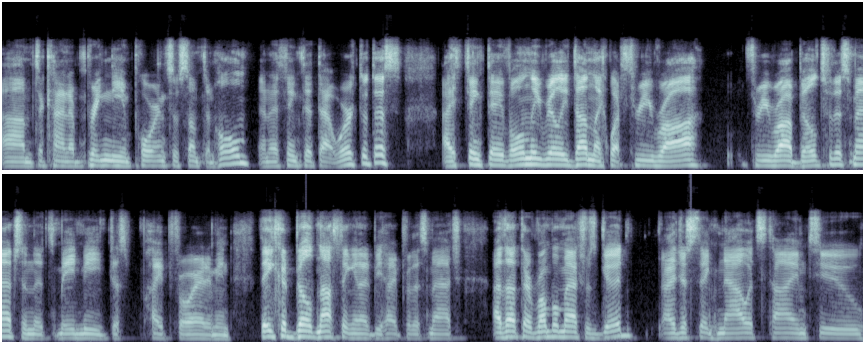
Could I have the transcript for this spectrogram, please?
um, to kind of bring the importance of something home. And I think that that worked with this. I think they've only really done like what three Raw, three Raw builds for this match, and it's made me just hyped for it. I mean, they could build nothing, and I'd be hyped for this match. I thought their Rumble match was good. I just think now it's time to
